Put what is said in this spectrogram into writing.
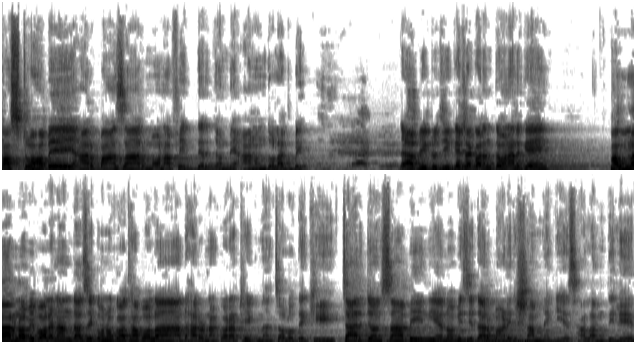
কষ্ট হবে, আর বাজার মোনাফিকদের জন্য আনন্দ লাগবে। আপনি একটু জিজ্ঞাসা করেন তো ওনারকে আল্লাহর নবী বলেন, আন্দাজে কোনো কথা বলা, ধারণা করা ঠিক না। চলো দেখি। চারজন সাবি নিয়ে নবীজি তার বাড়ির সামনে গিয়ে সালাম দিলেন।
